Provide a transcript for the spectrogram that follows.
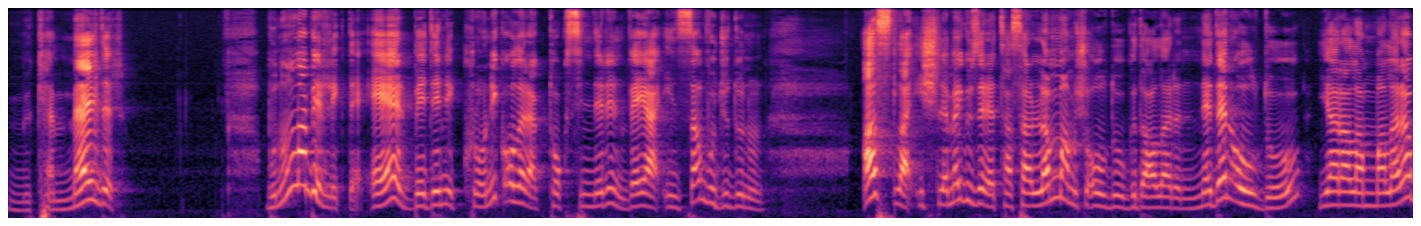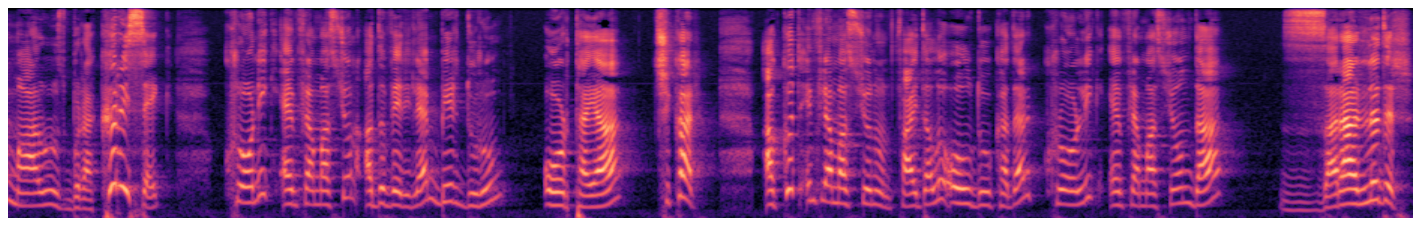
mükemmeldir. Bununla birlikte eğer bedeni kronik olarak toksinlerin veya insan vücudunun asla işlemek üzere tasarlanmamış olduğu gıdaların neden olduğu yaralanmalara maruz bırakır isek kronik enflamasyon adı verilen bir durum ortaya çıkar. Akut enflamasyonun faydalı olduğu kadar kronik enflamasyon da zararlıdır.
